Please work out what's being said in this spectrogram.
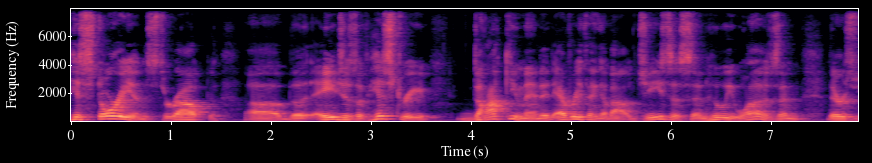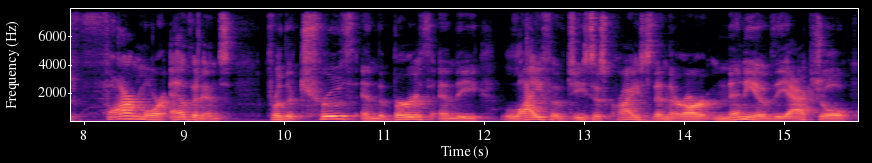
historians throughout uh, the ages of history documented everything about Jesus and who he was. And there's far more evidence for the truth and the birth and the life of Jesus Christ than there are many of the actual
